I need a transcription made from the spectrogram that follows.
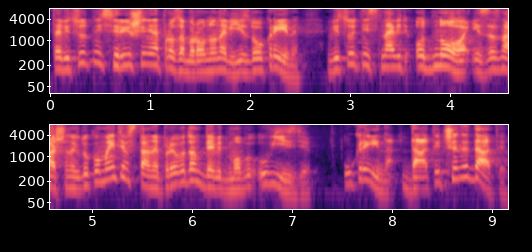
та відсутність рішення про заборону на в'їзд до України. Відсутність навіть одного із зазначених документів стане приводом для відмови у в'їзді. Україна дати чи не дати?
